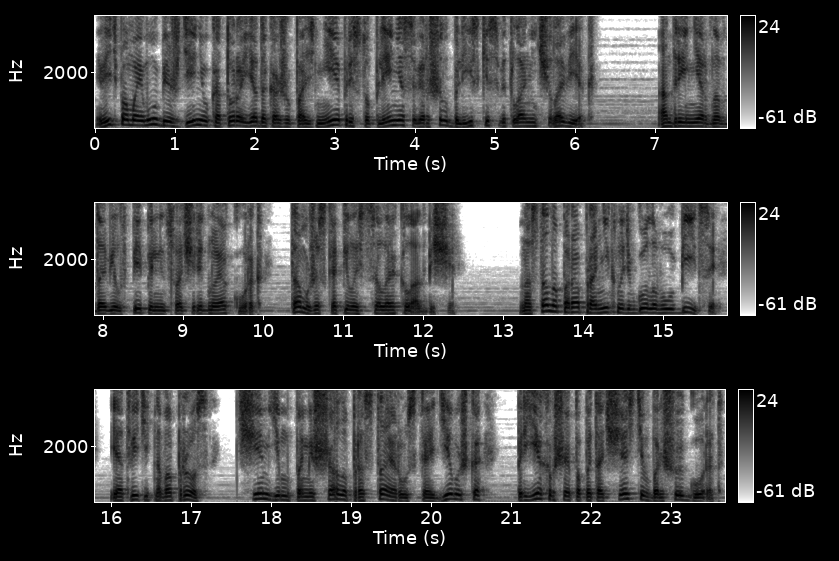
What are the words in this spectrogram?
Ведь, по моему убеждению, которое я докажу позднее, преступление совершил близкий Светлане человек. Андрей нервно вдавил в пепельницу очередной окурок. Там уже скопилось целое кладбище. Настала пора проникнуть в голову убийцы и ответить на вопрос, чем ему помешала простая русская девушка, приехавшая попытать счастье в большой город.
